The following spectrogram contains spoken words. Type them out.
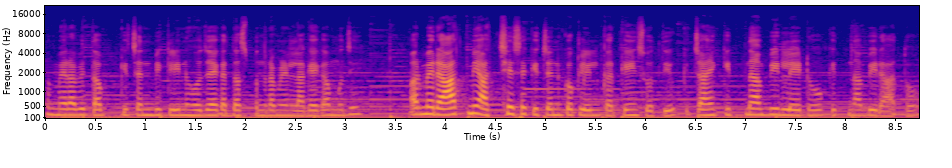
तो मेरा भी तब किचन भी क्लीन हो जाएगा, दस पंद्रह मिनट लगेगा मुझे। और मैं रात में अच्छे से किचन को क्लीन करके ही सोती हूँ चाहे कितना भी लेट हो, कितना भी रात हो।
